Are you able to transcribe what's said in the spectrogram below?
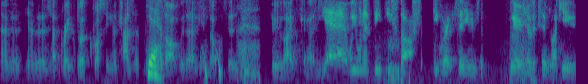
you know, you know there's that great book, Crossing the Chasm. Yeah. You start with early adopters who like, uh, yeah, we want to do new stuff, do great things, and we're innovative like you.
